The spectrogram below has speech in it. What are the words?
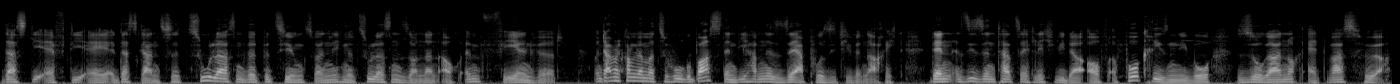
dass die FDA das Ganze zulassen wird, beziehungsweise nicht nur zulassen, sondern auch empfehlen wird. Und damit kommen wir mal zu Hugo Boss, denn die haben eine sehr positive Nachricht. Denn sie sind tatsächlich wieder auf Vorkrisenniveau, sogar noch etwas höher.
